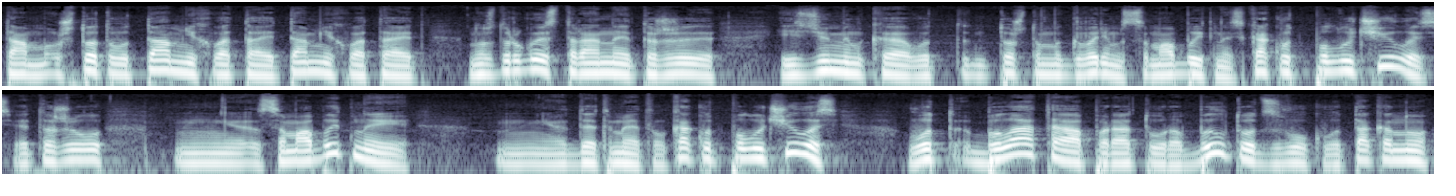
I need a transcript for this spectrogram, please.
там что-то вот там не хватает, там не хватает. Но, с другой стороны, это же изюминка, вот то, что мы говорим, самобытность. Как вот получилось, это же самобытный metal, как вот получилось, вот была та аппаратура, был тот звук, вот так оно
